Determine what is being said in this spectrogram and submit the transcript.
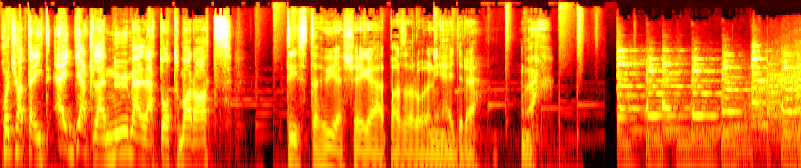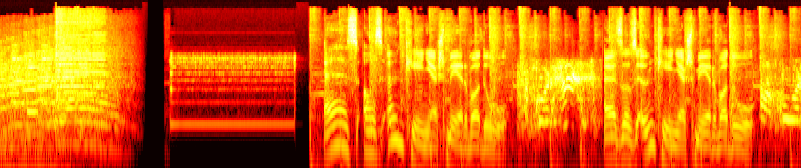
hogyha te itt egyetlen nő mellett ott maradsz? Tiszta hülyeség elpazarolni egyre. Ez az önkényes mérvadó. Akkor hát? Ez az önkényes mérvadó. Akkor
